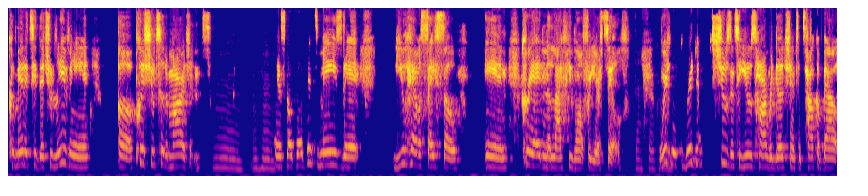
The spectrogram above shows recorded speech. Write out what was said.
community that you live in uh, push you to the margins. Mm, mm-hmm. And so that just means that you have a say so in creating the life you want for yourself. So we're just we're just choosing to use harm reduction to talk about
